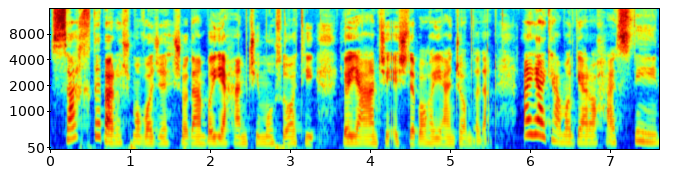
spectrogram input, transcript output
سخته براش مواجه شدن با یه همچین موضوعاتی یا یه همچین اشتباهایی انجام دادن. اگر کمالگرا هستین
